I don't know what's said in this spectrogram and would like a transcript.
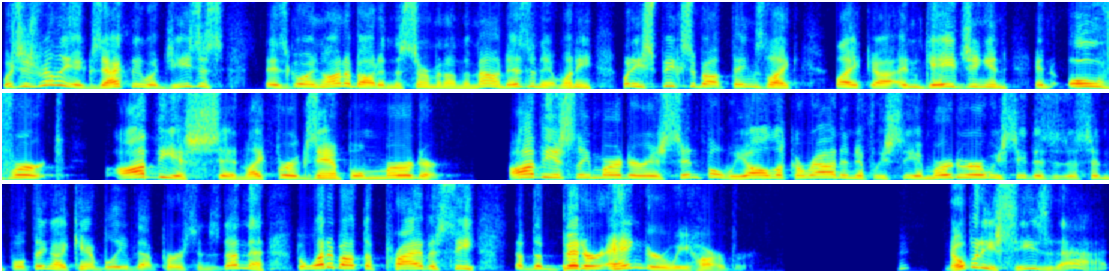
Which is really exactly what Jesus is going on about in the Sermon on the Mount, isn't it? When he, when he speaks about things like, like uh, engaging in, in overt, obvious sin, like, for example, murder. Obviously, murder is sinful. We all look around, and if we see a murderer, we see this is a sinful thing. I can't believe that person's done that. But what about the privacy of the bitter anger we harbor? Nobody sees that.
